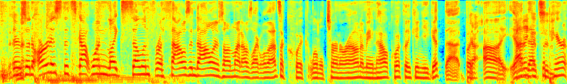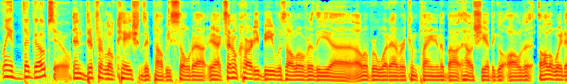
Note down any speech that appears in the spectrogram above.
There's an artist that's got one like selling for a thousand dollars online. I was like, well, that's a quick little turnaround. I mean, how quickly can you get that? But Yeah, uh, yeah, that's apparently the go-to. in different locations they probably sold out yeah because i know cardi b was all over the uh, all over whatever complaining about how she had to go all the, all the way to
